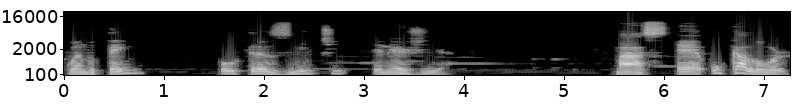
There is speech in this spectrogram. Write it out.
quando tem ou transmite energia. Mas é o calor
